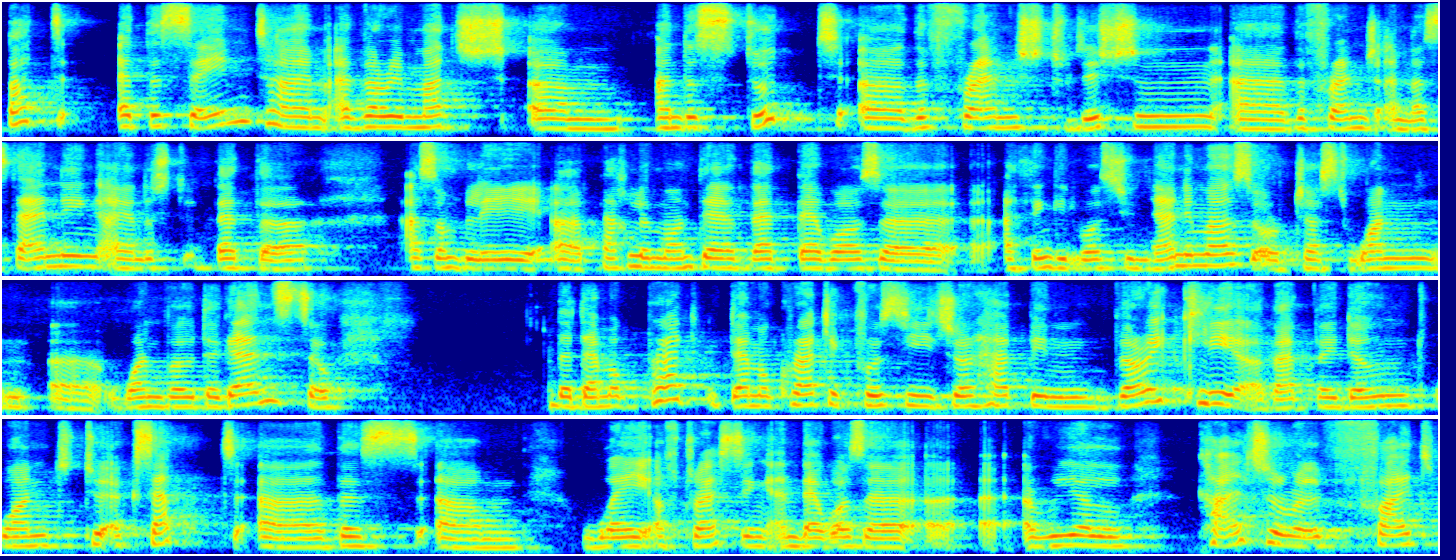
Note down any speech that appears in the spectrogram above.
But at the same time, I very much um, understood uh, the French tradition, uh, the French understanding. I understood that the Assemblée uh, parlementaire, that there was a, I think it was unanimous or just one uh, one vote against. So the democratic democratic procedure had been very clear that they don't want to accept uh, this um, way of dressing, and there was a, a, a real cultural fight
